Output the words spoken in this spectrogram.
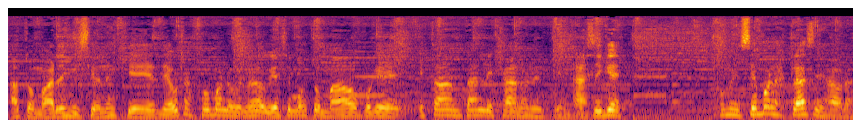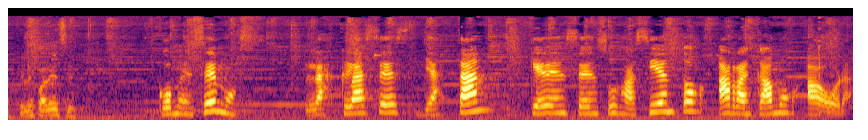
a tomar decisiones que de otra forma no, no hubiésemos tomado porque estaban tan lejanos en el tiempo. Así que comencemos las clases ahora, ¿qué les parece? Comencemos. Las clases ya están, quédense en sus asientos, arrancamos ahora.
